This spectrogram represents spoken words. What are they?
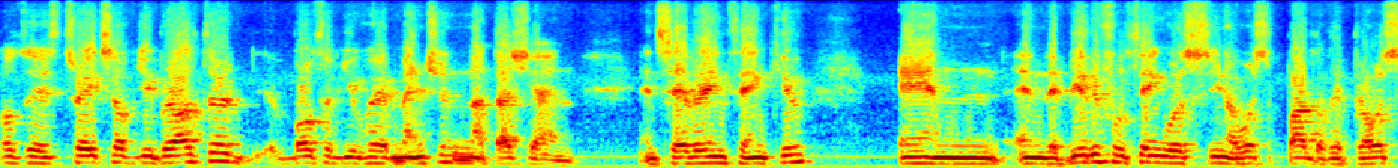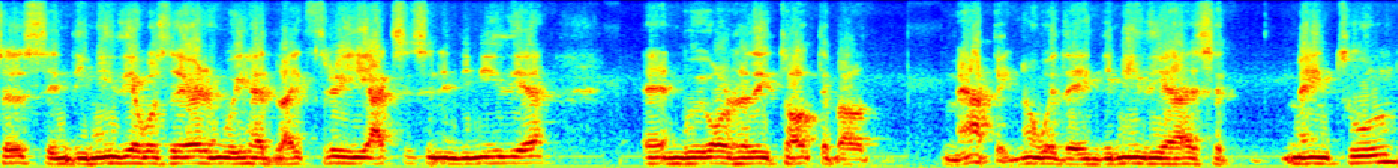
of the Straits of Gibraltar. Both of you have mentioned, Natasha and, and Severin, thank you. And and the beautiful thing was, you know, was part of the process. Indymedia was there, and we had like three axes in Indymedia, and we already talked about mapping, no, with the Indymedia as a main tool,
